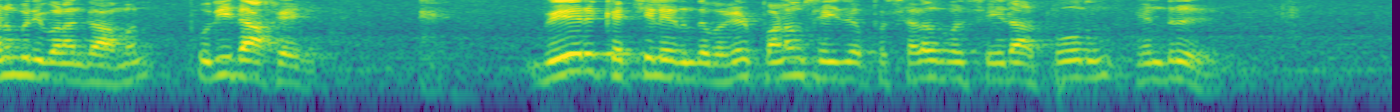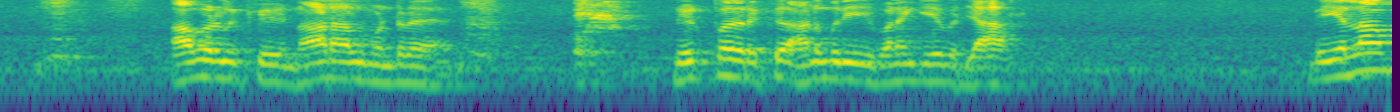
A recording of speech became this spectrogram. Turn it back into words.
அனுமதி வழங்காமல் புதிதாக வேறு கட்சியில் இருந்தவர்கள் பணம் செய்த செலவு செய்தால் போதும் என்று அவர்களுக்கு நாடாளுமன்ற நிற்பதற்கு அனுமதி வழங்கியவர் யார்? இதையெல்லாம்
